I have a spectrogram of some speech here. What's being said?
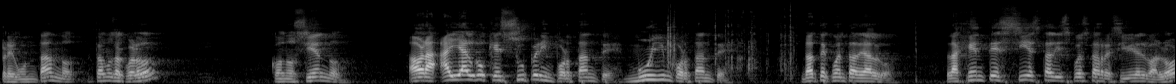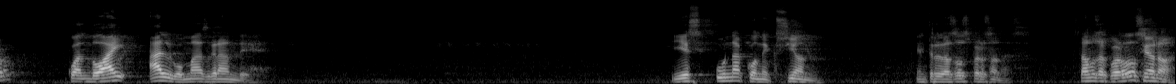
preguntando. ¿Estamos de acuerdo? Conociendo. Ahora, hay algo que es súper importante, muy importante. Date cuenta de algo. La gente sí está dispuesta a recibir el valor cuando hay algo más grande. Y es una conexión entre las dos personas. ¿Estamos de acuerdo? ¿Sí o no?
